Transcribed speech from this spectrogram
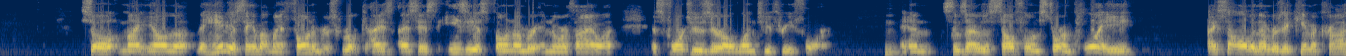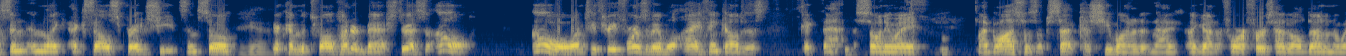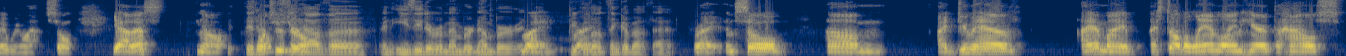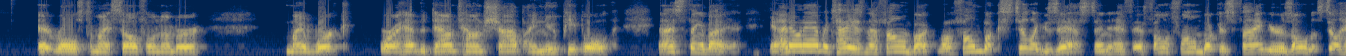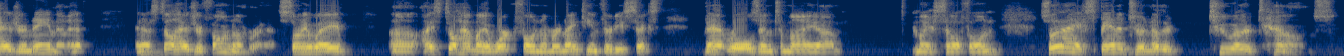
So my, you know, the, the handiest thing about my phone number is real. I, I say it's the easiest phone number in North Iowa. It's four two zero one two three four. Hmm. And since I was a cell phone store employee, I saw all the numbers I came across in, in like Excel spreadsheets. And so yeah. here come the 1200 batch through. I said, oh, oh, well, one, two, three, four is available. I think I'll just take that. So anyway, my boss was upset because she wanted it and I, I got it for her first, had it all done and away we went. So yeah, that's, you know, it helps to have a, an easy to remember number, and right? People right. don't think about that, right? And so, um, I do have, I have my, I still have a landline here at the house. It rolls to my cell phone number. My work where I had the downtown shop. I knew people. That's the thing about it. I don't advertise in a phone book. Well, phone books still exist, and if a phone, book is five years old, it still has your name in it, and it Hmm. still has your phone number in it. So anyway, uh, I still have my work phone number, 1936. That rolls into my um, my cell phone. So then I expanded to another two other towns.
